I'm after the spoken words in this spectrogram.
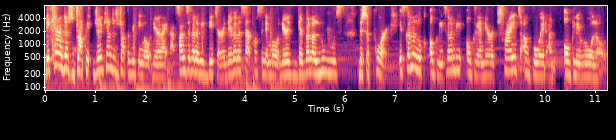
They can't just drop it. They can't just drop everything out there like that. Fans are gonna be bitter. They're gonna start cussing them out. They're they're gonna lose the support. It's gonna look ugly. It's gonna be ugly, and they're trying to avoid an ugly rollout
